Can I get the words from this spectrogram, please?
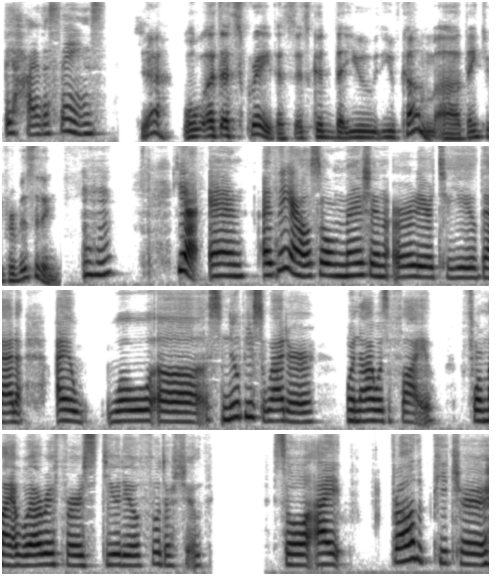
behind the scenes. Yeah, well, that's great. That's it's good that you you've come. Uh, thank you for visiting. Mm-hmm. Yeah, and I think I also mentioned earlier to you that I wore a Snoopy sweater when I was five for my very first studio photo shoot. So I brought a picture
